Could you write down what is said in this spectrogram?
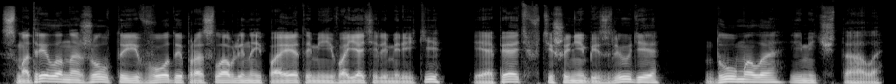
смотрела на желтые воды, прославленной поэтами и воятелями реки, и опять в тишине безлюдия думала и мечтала,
